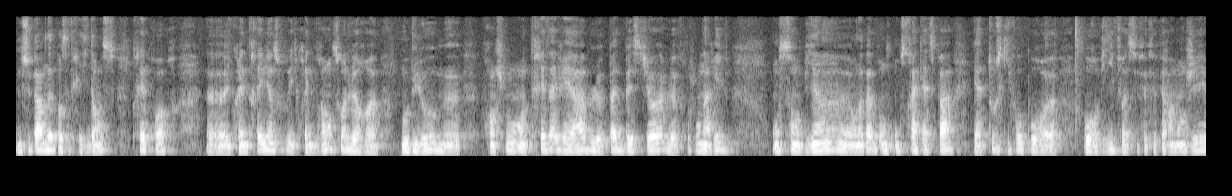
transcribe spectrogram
une superbe note pour cette résidence très propre. Euh, ils prennent très bien, ils prennent vraiment soin de leur euh, mobilhome. Euh, franchement, très agréable, pas de bestiole. Franchement, on arrive, on se sent bien, on ne on, se tracasse pas. Il y a tout ce qu'il faut pour, pour vivre, se, faire à manger,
